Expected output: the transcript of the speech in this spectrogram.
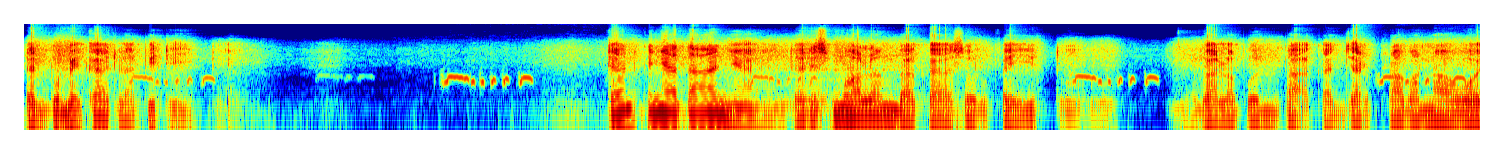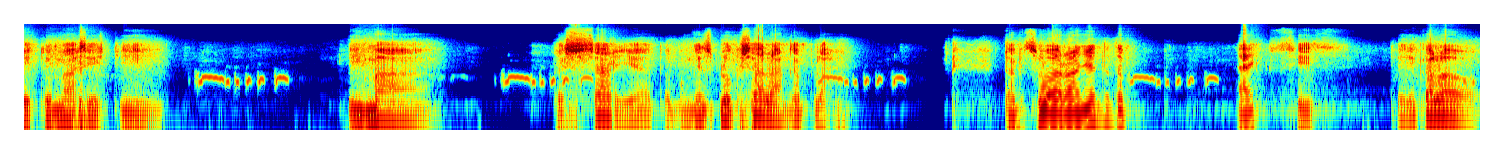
Dan Bu Mega adalah PDIP dan kenyataannya dari semua lembaga survei itu, walaupun Pak Ganjar Pranowo itu masih di lima besar ya, atau mungkin sepuluh besar anggaplah. Tapi suaranya tetap eksis. Jadi kalau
